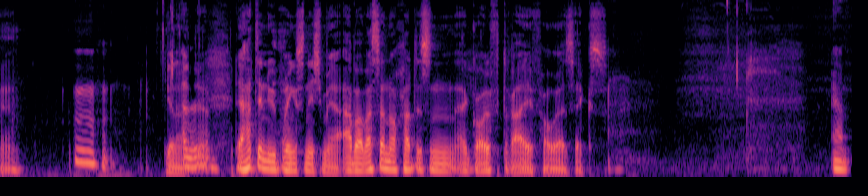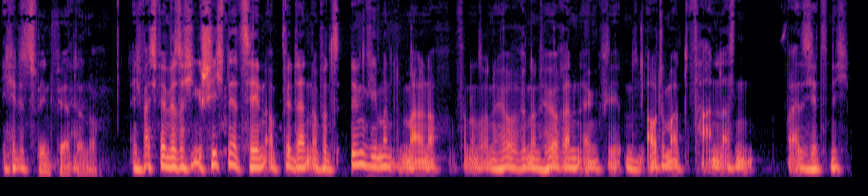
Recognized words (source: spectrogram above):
Ja. Mhm. Genau. Also, der hat den übrigens nicht mehr. Aber was er noch hat, ist ein äh, Golf 3 VR6. Ja, ich hätte den fährt ja. er noch. Ich weiß, wenn wir solche Geschichten erzählen, ob wir dann, ob uns irgendjemand mal noch von unseren Hörerinnen und Hörern irgendwie unseren Automat fahren lassen, weiß ich jetzt nicht.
